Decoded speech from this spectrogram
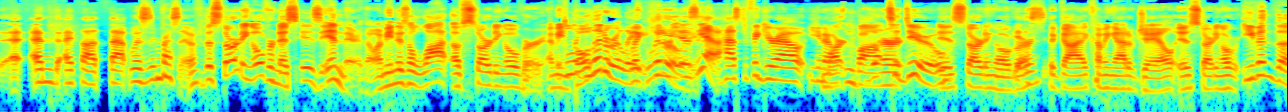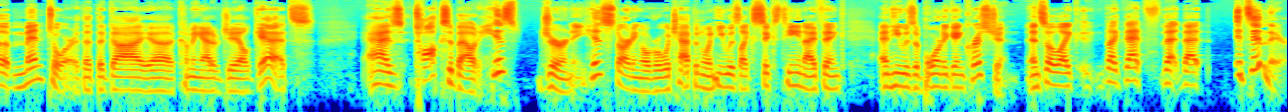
and I thought that was impressive. The starting overness is in there though. I mean there's a lot of starting over. I mean Like, both, literally, like he literally is, yeah, has to figure out you know Martin Bonner what to do. is starting over. Yes. The guy coming out of jail is starting over. Even the mentor that the guy uh, coming out of jail gets has talks about his journey, his starting over, which happened when he was like 16, I think, and he was a born again Christian. And so like like that's that that it's in there.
